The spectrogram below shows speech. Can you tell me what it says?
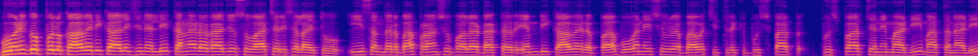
ಗೋಣಿಕೊಪ್ಪಲು ಕಾವೇರಿ ಕಾಲೇಜಿನಲ್ಲಿ ಕನ್ನಡ ರಾಜ್ಯೋತ್ಸವ ಆಚರಿಸಲಾಯಿತು. ಈ ಸಂದರ್ಭ ಪ್ರಾಂಶುಪಾಲ doctor M B Kaverappa Bhuvaneshwara ಭಾವಚಿತ್ರಕ್ಕೆ ಪುಷ್ಪಾರ್ಪ, ಪುಷ್ಪಾರ್ಚನೆ ಮಾಡಿ ಮಾತನಾಡಿ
